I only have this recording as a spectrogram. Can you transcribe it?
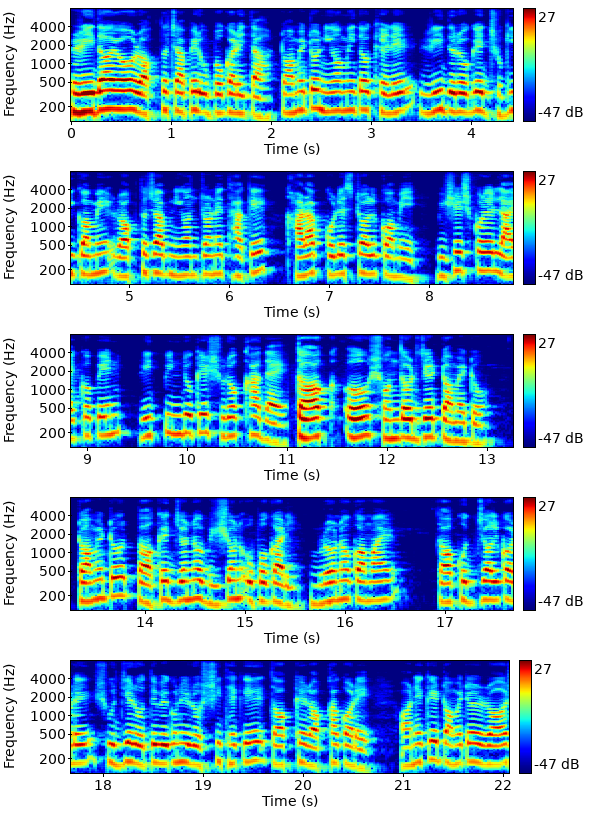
হৃদয় ও রক্তচাপের উপকারিতা। টমেটো নিয়মিত খেলে হৃদরোগের ঝুঁকি কমে, রক্তচাপ নিয়ন্ত্রণে থাকে, খারাপ কোলেস্ট্রল কমে। বিশেষ করে লাইকোপেন হৃৎপিণ্ডকে সুরক্ষা দেয়। ত্বক ও সৌন্দর্যের টমেটো। টমেটো ত্বকের জন্য ভীষণ উপকারী। ব্রণ কমায় ত্বক উজ্জ্বল করে, সূর্যের অতিবেগুনি রশ্মি থেকে ত্বককে রক্ষা করে। অনেকে টমেটোর রস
